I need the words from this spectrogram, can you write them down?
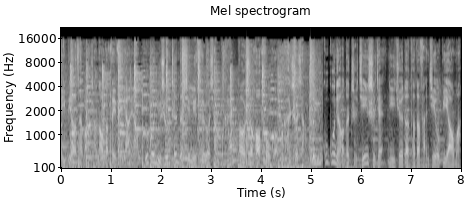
没必要在网上闹得沸沸扬扬。如果女生真的心理脆弱想不开，到时候后果不堪设想。对于咕咕鸟的纸巾事件，你觉得她的反击有必要吗？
